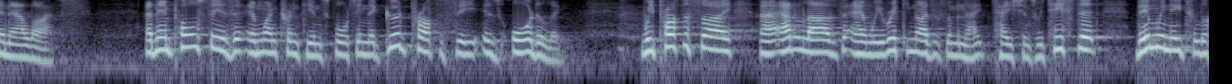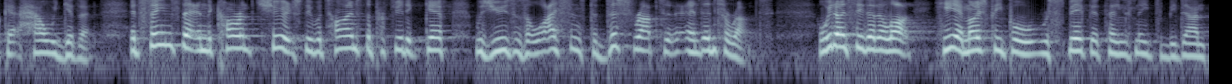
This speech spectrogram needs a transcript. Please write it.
in our lives. And then Paul says in 1 Corinthians 14 that good prophecy is orderly. We prophesy uh, out of love and we recognize its limitations. We test it, then we need to look at how we give it. It seems that in the Corinth church, there were times the prophetic gift was used as a license to disrupt and interrupt. We don't see that a lot here. Most people respect that things need to be done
